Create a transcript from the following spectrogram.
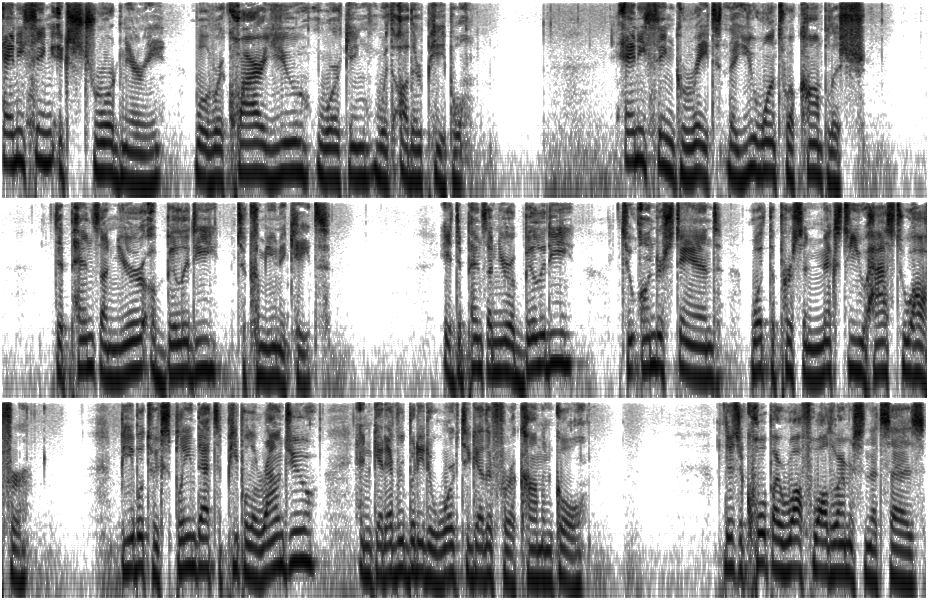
Anything extraordinary will require you working with other people. Anything great that you want to accomplish depends on your ability to communicate. It depends on your ability to understand what the person next to you has to offer, be able to explain that to people around you, and get everybody to work together for a common goal. There's a quote by Ralph Waldo Emerson that says,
